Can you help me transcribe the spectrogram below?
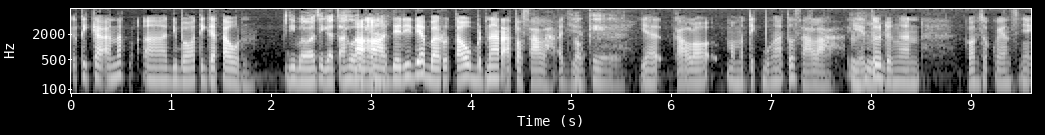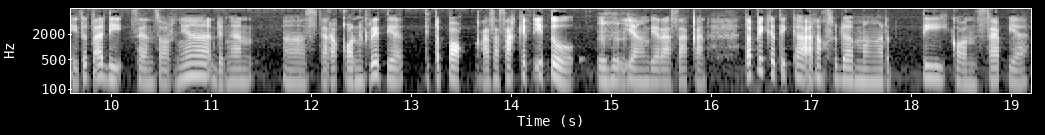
ketika anak uh, di bawah tiga tahun. Di bawah tiga tahun uh, ya. Uh, jadi dia baru tahu benar atau salah aja. Oke. Okay. Ya kalau memetik bunga tuh salah, yaitu dengan konsekuensinya itu tadi sensornya dengan uh, secara konkret ya ditepok rasa sakit itu mm-hmm. yang dirasakan. Tapi ketika anak sudah mengerti konsep ya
